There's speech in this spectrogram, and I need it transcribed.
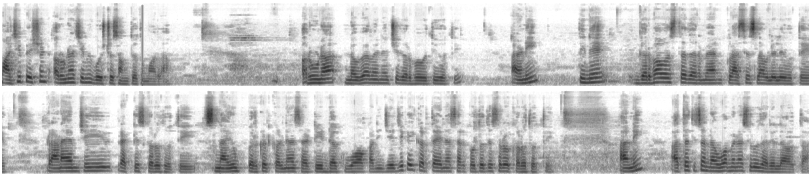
माझी पेशंट अरुणाची मी गोष्ट सांगतो तुम्हाला. अरुणा नवव्या महिन्याची गर्भवती होती आणि तिने गर्भावस्थेदरम्यान क्लासेस लावलेले होते. प्राणायामचीही प्रॅक्टिस करत होती. स्नायू बळकट करण्यासाठी डक वॉक आणि जे जे काही करता येण्यासारखं होतं ते सर्व करत होते. आणि आता तिचा नववा महिना सुरू झालेला होता.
